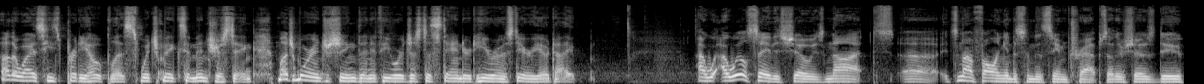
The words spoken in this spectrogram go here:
Otherwise, he's pretty hopeless, which makes him interesting. Much more interesting than if he were just a standard hero stereotype. I, w- I will say this show is not uh, it's not falling into some of the same traps other shows do,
